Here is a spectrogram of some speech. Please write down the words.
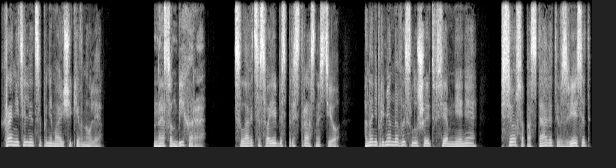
Хранительницы, понимающе кивнули. Нессон Бихара славится своей беспристрастностью. Она непременно выслушает все мнения, все сопоставит и взвесит,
